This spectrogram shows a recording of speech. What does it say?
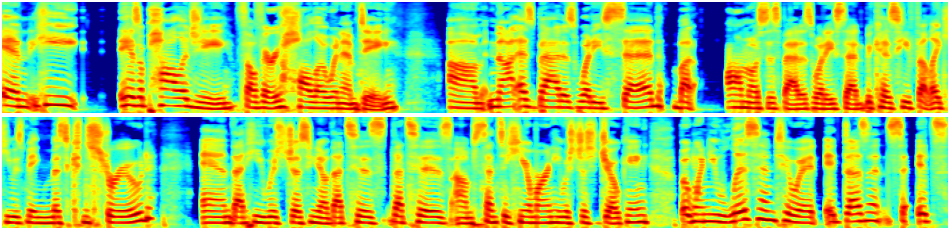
and he, his apology felt very hollow and empty. Um, not as bad as what he said, but almost as bad as what he said because he felt like he was being misconstrued and that he was just you know that's his that's his um, sense of humor and he was just joking but when you listen to it it doesn't it's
